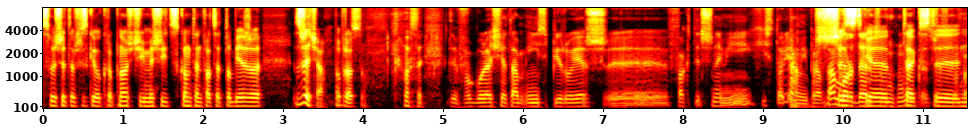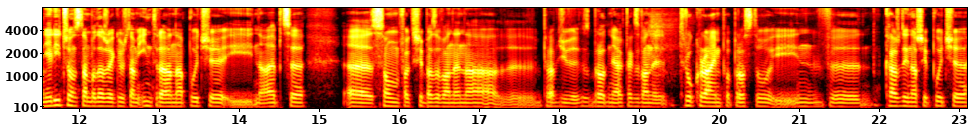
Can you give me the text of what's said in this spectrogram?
słyszy te wszystkie okropności i myśli skąd ten facet to bierze, z życia po prostu. Ty w ogóle się tam inspirujesz y, faktycznymi historiami, prawda? Wszystkie Mordercy- Mhm, teksty, nie licząc tam bodajże jakiegoś tam intra na płycie i na epce, są faktycznie bazowane na e, prawdziwych zbrodniach, tak zwany true crime po prostu i w każdej naszej płycie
